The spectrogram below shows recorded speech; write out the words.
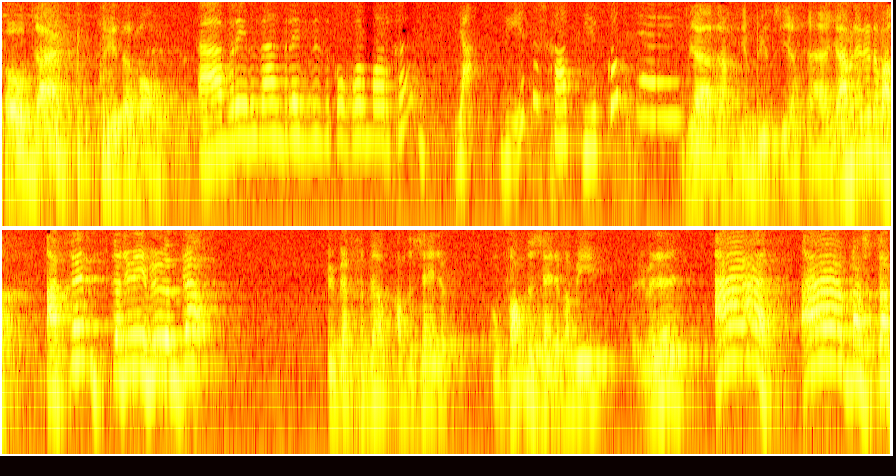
Oh, daar, Ridderman. Ah, Verenigde Aanbreven morgen. Ja, die is er, schat. Hier komt hij. Ja, dank je, Bieltje. Ja, ja, meneer Ridderman. Attent dat u even u belt. U werd gebeld aan de zijde, of van de zijde van wie? U het? Ah, ah, was dat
